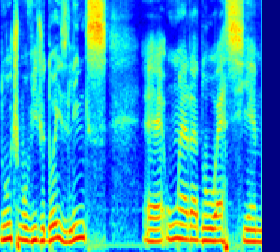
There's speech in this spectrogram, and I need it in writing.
no último vídeo dois links é, um era do SM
